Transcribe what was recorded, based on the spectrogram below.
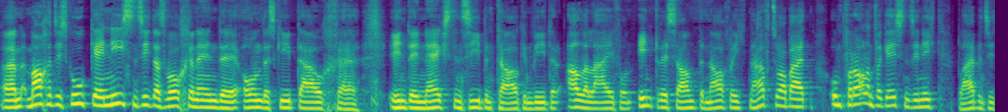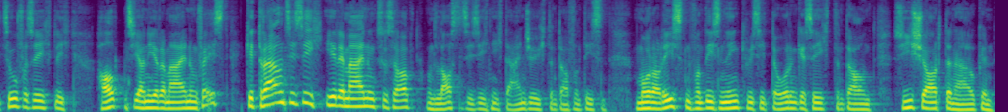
Ähm, machen Sie es gut, genießen Sie das Wochenende und es gibt auch äh, in den nächsten sieben Tagen wieder allerlei von interessanten Nachrichten aufzuarbeiten. Und vor allem vergessen Sie nicht, bleiben Sie zuversichtlich halten Sie an Ihrer Meinung fest, getrauen Sie sich, Ihre Meinung zu sagen und lassen Sie sich nicht einschüchtern da von diesen Moralisten, von diesen Inquisitorengesichtern da und Sie scharten Augen.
